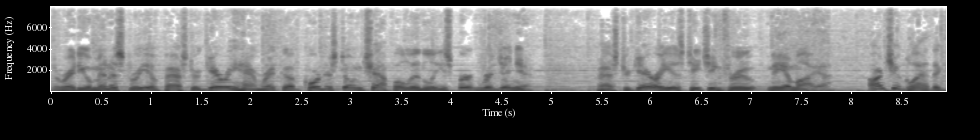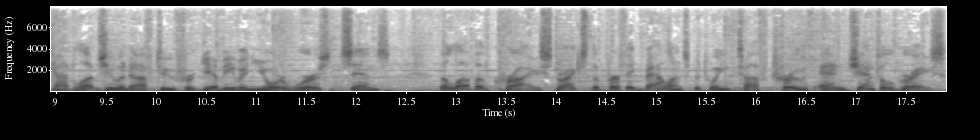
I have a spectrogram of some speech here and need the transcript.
the radio ministry of Pastor Gary Hamrick of Cornerstone Chapel in Leesburg, Virginia. Pastor Gary is teaching through Nehemiah. Aren't you glad that God loves you enough to forgive even your worst sins? The love of Christ strikes the perfect balance between tough truth and gentle grace.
